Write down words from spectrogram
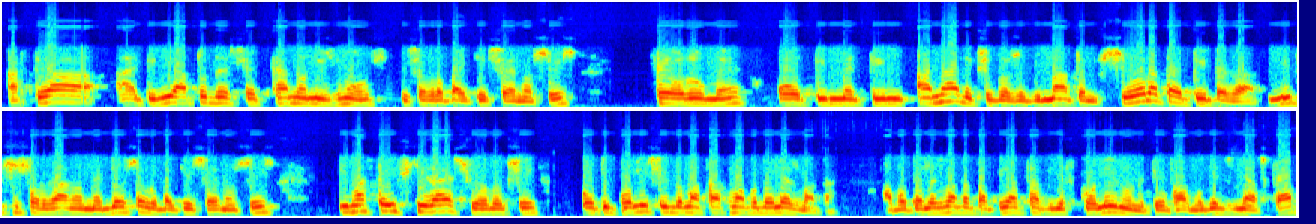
Αυτά, επειδή άπτονται σε κανονισμούς της Ευρωπαϊκής Ένωσης, θεωρούμε ότι με την ανάδειξη των ζητημάτων σε όλα τα επίπεδα λήψη οργάνων εντός της Ευρωπαϊκής Ένωσης, είμαστε ισχυρά αισιόδοξοι ότι πολύ σύντομα θα έχουμε αποτελέσματα αποτελέσματα τα οποία θα διευκολύνουν την εφαρμογή της νέας ΚΑΠ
